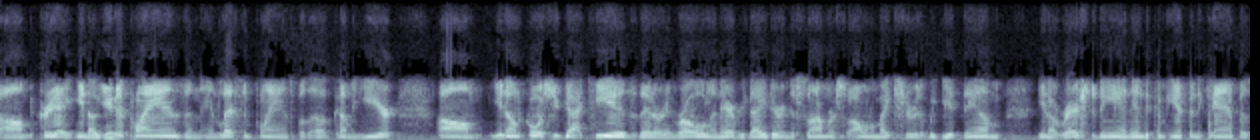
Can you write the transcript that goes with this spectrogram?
um, to create you know unit plans and, and lesson plans for the upcoming year. Um, you know, and of course, you've got kids that are enrolling every day during the summer, so I want to make sure that we get them, you know, rested in into Infinite Campus,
